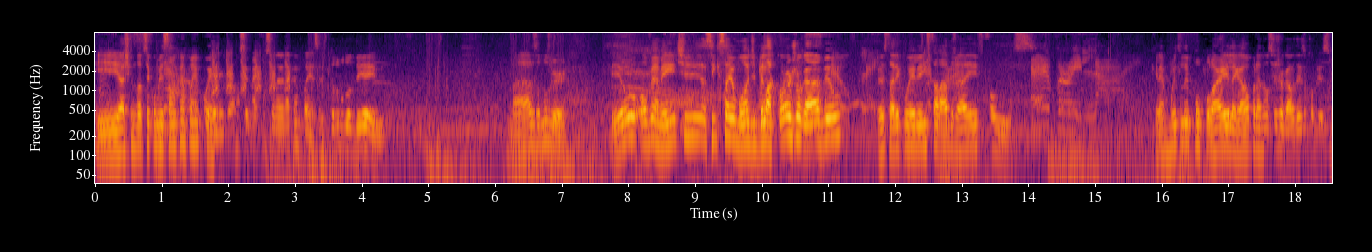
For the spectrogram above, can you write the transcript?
E acho que não dá pra você começar uma campanha com ele, então não sei como é que funciona ele na campanha. Será que todo mundo odeia ele? Mas vamos ver. Eu, obviamente, assim que sair o mod Belacor jogável, eu estarei com ele instalado já e focus. Ele é muito popular e legal para não ser jogável desde o começo.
